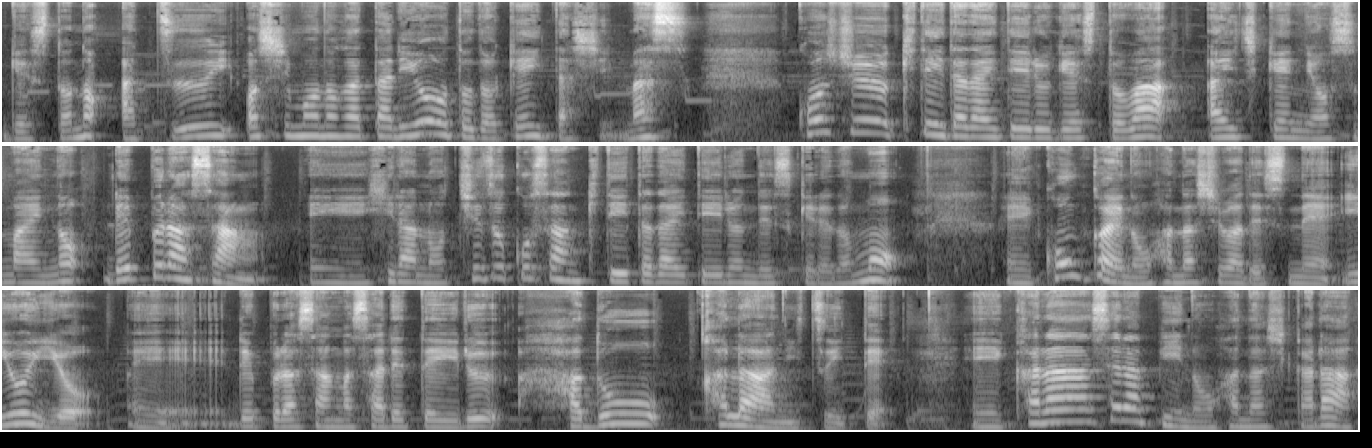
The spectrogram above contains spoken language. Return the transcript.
ゲストの熱い推し物語をお届けいたします。今週来ていただいているゲストは愛知県にお住まいのレプラさん、えー、平野千鶴子さん来ていただいているんですけれども、えー、今回のお話はですねいよいよ、えー、レプラさんがされている波動カラーについて、え、カラーセラピーのお話から、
